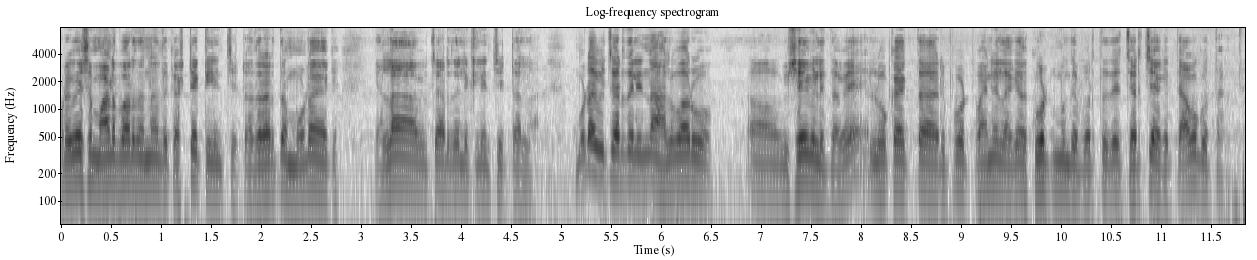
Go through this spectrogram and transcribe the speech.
ಪ್ರವೇಶ ಮಾಡಬಾರ್ದು ಅನ್ನೋದಕ್ಕೆ ಅಷ್ಟೇ ಕ್ಲೀನ್ ಚಿಟ್ ಅದರ ಅರ್ಥ ಮೂಡ ಎಲ್ಲ ವಿಚಾರದಲ್ಲಿ ಕ್ಲೀನ್ ಚಿಟ್ ಅಲ್ಲ. ಮೂಡ ವಿಚಾರದಲ್ಲಿ ಇನ್ನೂ ಹಲವಾರು ವಿಷಯಗಳಿದ್ದಾವೆ. ಲೋಕಾಯುಕ್ತ ರಿಪೋರ್ಟ್ ಫೈನಲ್ ಆಗಿ ಅದು ಕೋರ್ಟ್ ಮುಂದೆ ಬರ್ತದೆ, ಚರ್ಚೆ ಆಗುತ್ತೆ ಆವಾಗ ಗೊತ್ತಾಗುತ್ತೆ.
